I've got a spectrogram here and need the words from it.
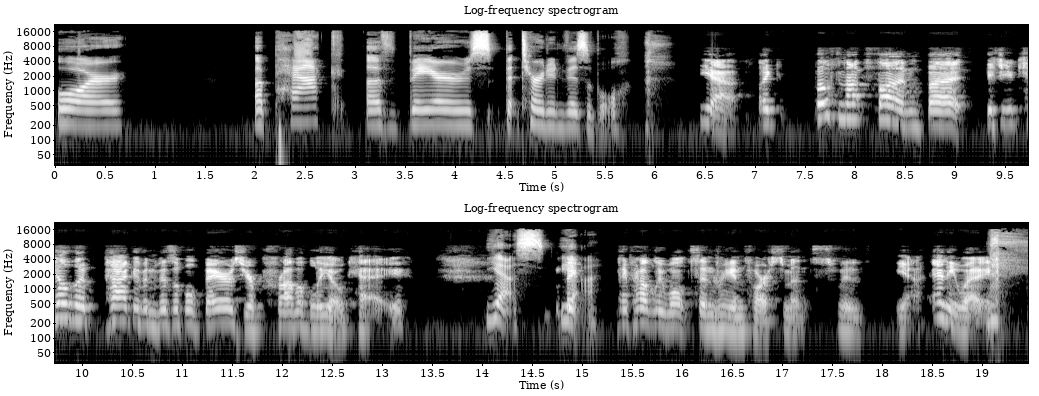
or a pack of bears that turn invisible? yeah like both not fun but if you kill the pack of invisible bears you're probably okay Yes. They- Yeah. they probably won't send reinforcements with yeah anyway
